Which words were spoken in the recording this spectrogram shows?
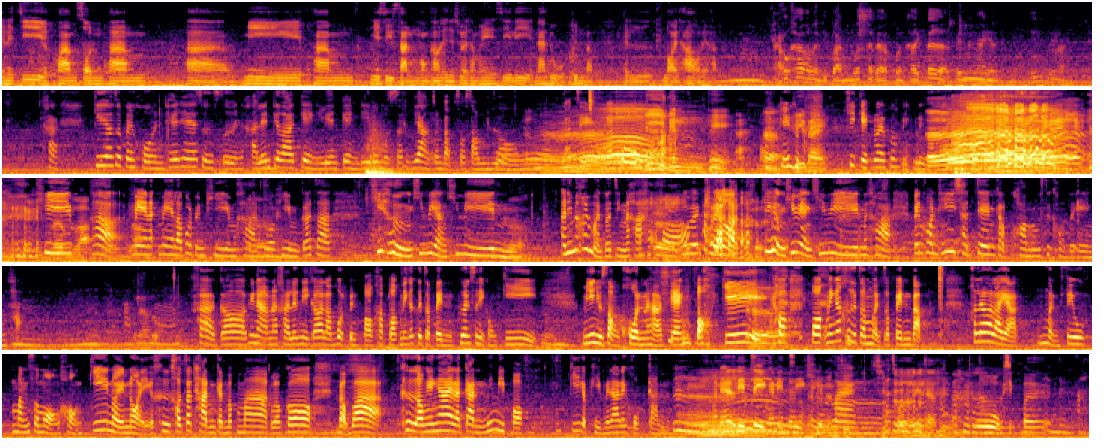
energy ความซนความอ่ามีความมีสีสันของเขาเนี่ยจะช่วยทำให้ซีรีส์น่าดูขึ้นแบบเป็นร้อยเท่าเลยครับ ครับเข้าวๆกันหน่อยดีกว่ามีว่าแต่ละคนคาแรคเตอร์เป็นยังไงอะนิดๆหน่อย ค่ะ เกียวจะเป็นคนเท่ๆซึนๆค่ะ เล่นกีฬาเก่งเรียนเก่งดีไปหมดซะทุกอย่างจนแบบสาวๆลุมหลง ก็จริงก็ถูกพี่เป็นเพย์อะมองพี่เป็นพี่ไป ขี้เก๊กด้วยเพิ่มไปอีกหนึ่งเออ พีมค่ะเมย์เมย์รับบทเป็นพีมค่ะ ตัวพีมก็จะขี้หึงขี้เหวี่ยงขี้วีนเอออันนี้ไม่ค่อยเหมือนตัวจริงนะคะเออพูดไว้พูดไว้ก่อนขี้หึงขี้เหวี่ยงขี้วีนค่ะ เป็นคนที่ชัดเจนกับความรู้สึกของตัวเองค่ะอะพี่น้ำลูกน้ำ ค่ะ ก็พี่น้ำนะคะ เรื่องนี้ก็รับบทเป็นป๊อกค่ะป๊อกนี่ก็คือจะเป็นเพื่อนสนิทของกี้ อืม มีกันอยู่สองคนนะคะแก๊งป๊อกกี้เออ ก็ป๊อกนี่ก็คือจะเหมือนจะเป็นแบบเขาเรียกว่าอะไรอะเหมือนฟิลมันสมองของกี้หน่อยๆก็คือเขาจะทันกันมากๆ แล้วก็แบบว่าคือเอาง่ายๆแล้วกันไม่มีป๊อกกี้กับพีมไม่น่าได้คบกัน อืม อันนี้เรียนจริงอันนี้จริง เรื่องจริงชิปเปอร์นี่จะถูก ถูกชิปเปอร์ หนึ่งอะ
